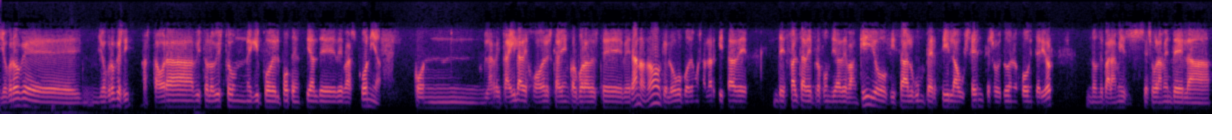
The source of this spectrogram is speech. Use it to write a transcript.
yo creo que yo creo que sí. Hasta ahora, visto lo visto, un equipo del potencial de Vasconia con la retaíla de jugadores que había incorporado este verano, ¿no? Que luego podemos hablar quizá de, de falta de profundidad de banquillo o quizá algún perfil ausente, sobre todo en el juego interior, donde para mí es seguramente la,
